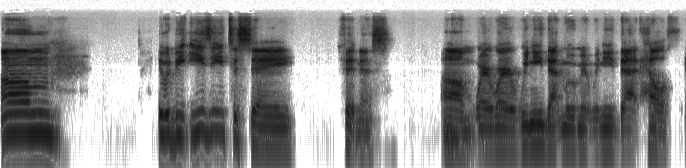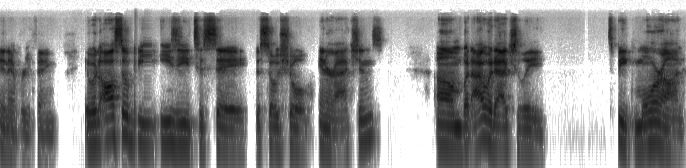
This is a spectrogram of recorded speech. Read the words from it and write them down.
Um, it would be easy to say fitness, um, mm-hmm. where where we need that movement, we need that health and everything. It would also be easy to say the social interactions, um, but I would actually speak more on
